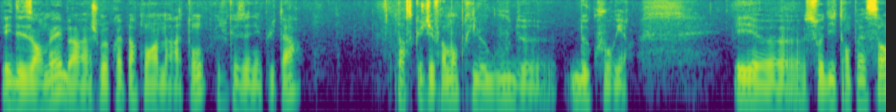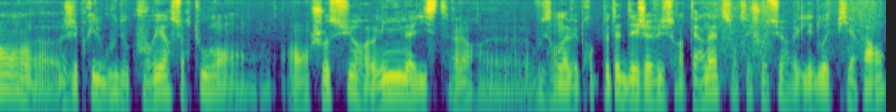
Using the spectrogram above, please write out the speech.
Et désormais, ben, je me prépare pour un marathon quelques années plus tard, parce que j'ai vraiment pris le goût de, courir. Et euh, soit dit en passant, euh, j'ai pris le goût de courir surtout en, chaussures minimalistes. Alors, euh, vous en avez peut-être déjà vu sur Internet, sont ces chaussures avec les doigts de pied apparents.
